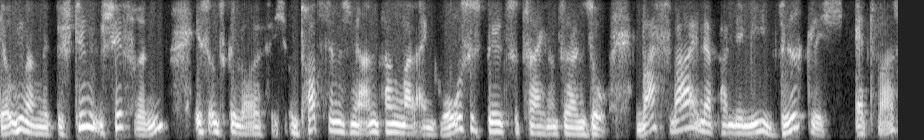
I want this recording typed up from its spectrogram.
der Umgang mit bestimmten Chiffren ist uns geläufig. Und trotzdem müssen wir anfangen, mal ein großes Bild zu zeichnen und zu sagen, so, was war in der Pandemie wirklich etwas,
